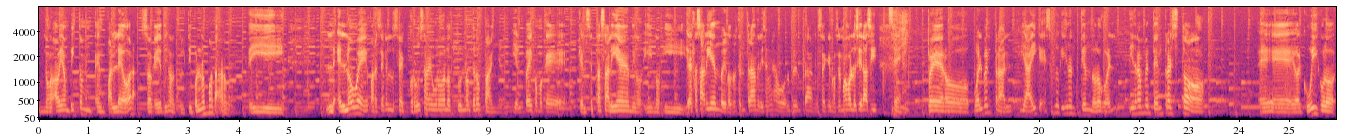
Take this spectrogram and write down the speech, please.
no lo habían visto en, un par de horas, o sea que ellos dijeron, el tipo los mataron y él lo ve, parece que se cruza en uno de los turnos de los baños y él ve como que, que él se está saliendo y, no, y, no, y él está saliendo y el otro está entrando y le dice, mira, vuelve a entrar, no sé qué, no sé me acuerdo si era así, Sí. pero vuelve a entrar y ahí que eso es lo que yo no entiendo, loco, él literalmente entra al stall eh, o al cubículo,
